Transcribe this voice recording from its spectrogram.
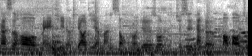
那时候媒体的标题也蛮耸动，就是说就是那个爆爆猪，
